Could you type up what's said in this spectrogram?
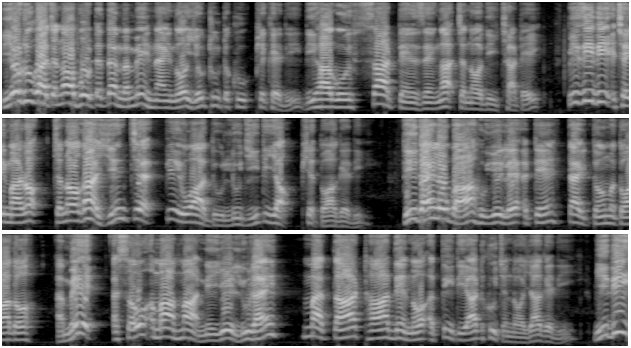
ဒီရုပ်ထုကကျွန်တော်အဖို့တသက်မမေ့နိုင်သောရုပ်ထုတစ်ခုဖြစ်ခဲ့သည်ဒီဟာကိုစတင်စဉ်ကကျွန်တော်ဒီခြာတိတ်ပြီးစီးသည့်အချိန်မှာတော့ကျွန်တော်ကရင်းကျက်ပြေဝသူလူကြီးတစ်ယောက်ဖြစ်သွားခဲ့သည်ဒီတိုင်းလောက်ပါဟူ၍လည်းအတင်းတိုက်တွန်းမသွားသော အမေအဆုံးအမမှနေ၍လူတိုင်းမှတ်သားထားသင့်သောအသည့်တရားတစ်ခုကျွန်တော်ရခဲ့သည်မြည်သည့်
